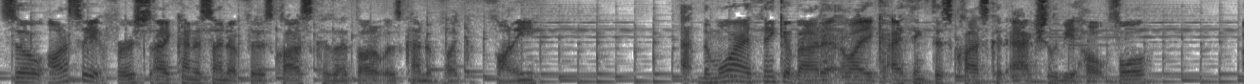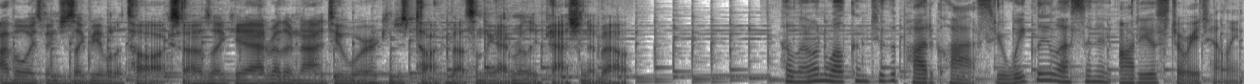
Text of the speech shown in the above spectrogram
So, honestly, at first, I kind of signed up for this class because I thought it was kind of like funny. Uh, The more I think about it, like, I think this class could actually be helpful. I've always been just like be able to talk. So I was like, yeah, I'd rather not do work and just talk about something I'm really passionate about. Hello and welcome to the Pod Class, your weekly lesson in audio storytelling.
